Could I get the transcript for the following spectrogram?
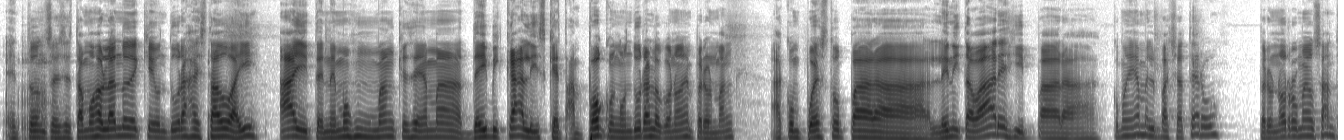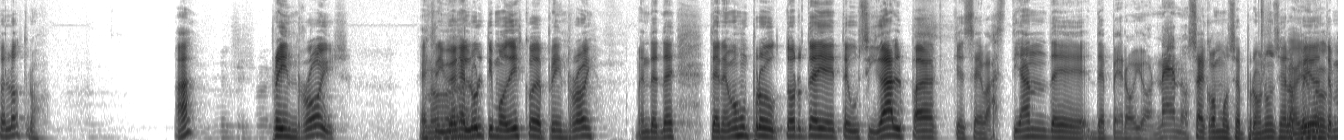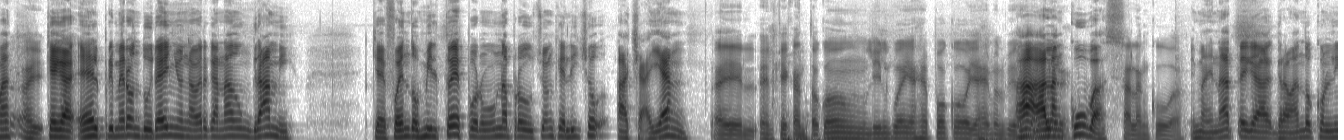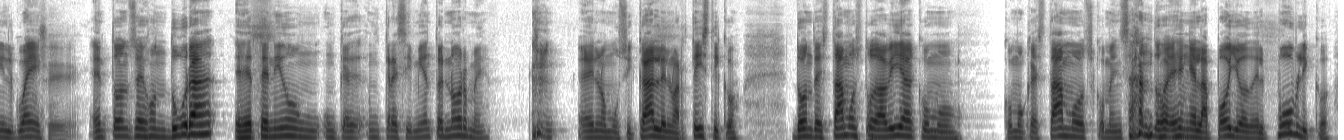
Entonces estamos hablando de que Honduras ha estado ahí. Ah, y tenemos un man que se llama David Callis, que tampoco en Honduras lo conocen, pero el man ha compuesto para Lenny Tavares y para, ¿cómo se llama el bachatero? Pero no Romeo Santos, el otro. ¿Ah? Prince Royce. Escribió No, en el último disco de Prince Royce. ¿Me entendés? Tenemos un productor de Teucigalpa, que es Sebastián de, de Peroyoné, no sé cómo se pronuncia el apellido de este man, que es el primer hondureño en haber ganado un Grammy, que fue en 2003 por una producción que él hizo a Chayanne. El, el que cantó con Lil Wayne hace poco, ya se me olvidó. Ah. Alan Cubas. Alan Cuba. Imagínate grabando con Lil Wayne. Sí. Entonces Honduras ha tenido un, un cre- un crecimiento enorme en lo musical, en lo artístico, donde estamos todavía como, como que estamos comenzando en el apoyo del público.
